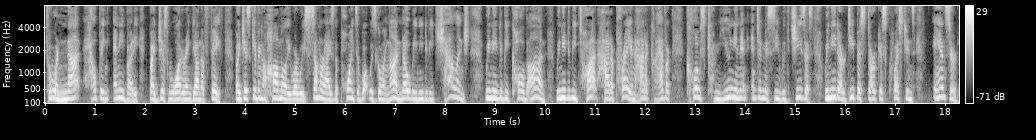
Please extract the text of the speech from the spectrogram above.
So we're not helping anybody by just watering down the faith, by just giving a homily where we summarize the points of what was going on. No, we need to be challenged. We need to be called on. We need to be taught how to pray and how to have a close communion and intimacy with Jesus. We need our deepest, darkest questions answered.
